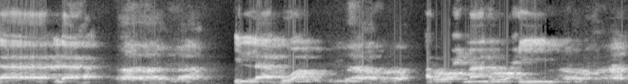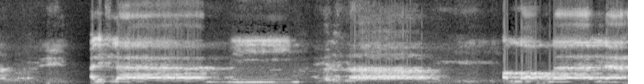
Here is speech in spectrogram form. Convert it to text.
লা ইলাহা ইল্লা হুয়া الرحمن الرحيم. ألف لام ميم. الله لا إله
